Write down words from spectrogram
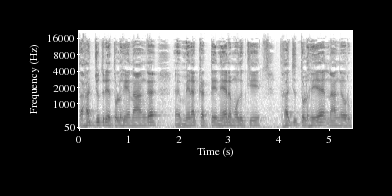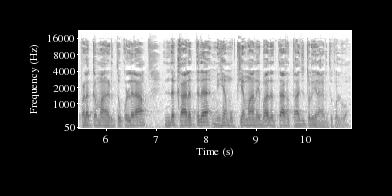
தஹஜுடைய தொழுகையை நாங்கள் மினக்கட்டு நேரம் ஒதுக்கி தஹஜு தொழுகையை நாங்கள் ஒரு பழக்கமாக எடுத்துக்கொள்ளலாம் இந்த காலத்தில் மிக முக்கியமான இபாதத்தாக தாஜு தொழுகையை நான் எடுத்துக்கொள்வோம்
